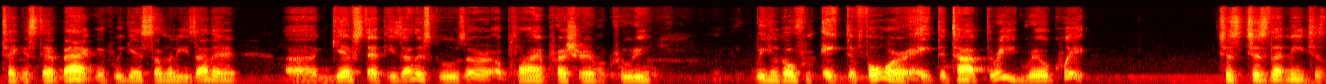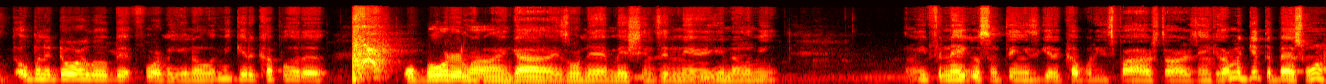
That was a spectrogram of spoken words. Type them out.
take a step back. If we get some of these other uh, gifts that these other schools are applying pressure in recruiting, we can go from eight to four, eight to top three real quick. Just, just let me just open the door a little bit for me. You know, let me get a couple of the, the borderline guys on their missions in there. You know, let me let me finagle some things to get a couple of these five stars in because I'm gonna get the best ones.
